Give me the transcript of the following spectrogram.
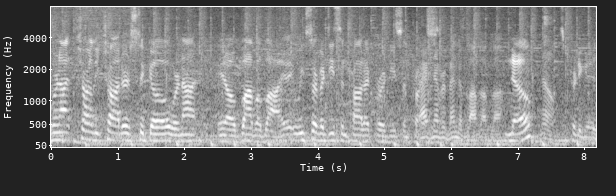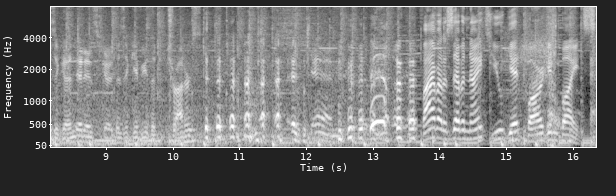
we're not Charlie Trotters to go. We're not, you know, blah blah blah. We serve a decent product for a decent price. I've never been to blah blah blah. No. No. It's pretty good. Is it good? It is good. Does it give you the trotters? It can. Five out of seven nights, you get bargain bites.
